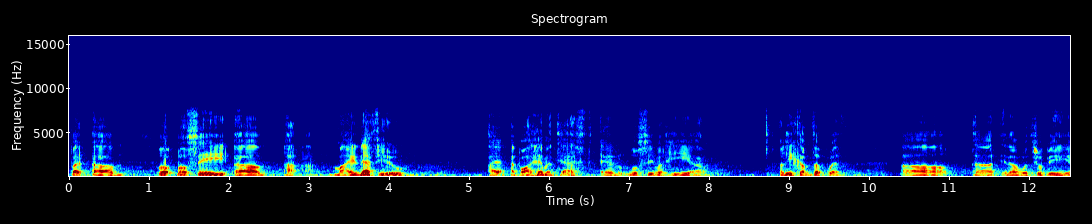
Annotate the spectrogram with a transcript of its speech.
but um, we'll we'll see. Uh, uh, my nephew, I, I bought him a test, and we'll see what he uh, what he comes up with. Uh, uh, you know, which will be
